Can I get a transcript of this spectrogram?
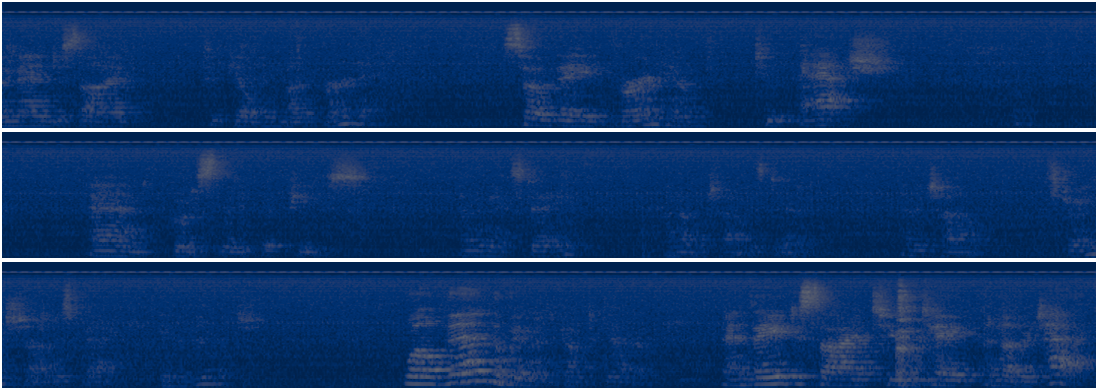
the men decide to kill him by burning. So they burn him to ash and go to sleep at peace. And the next day, another child is dead, and the child, the strange child, is back in the village. Well, then the women and they decide to take another tack.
